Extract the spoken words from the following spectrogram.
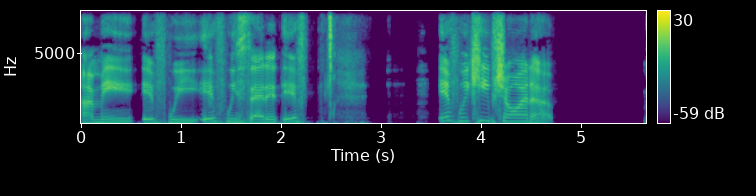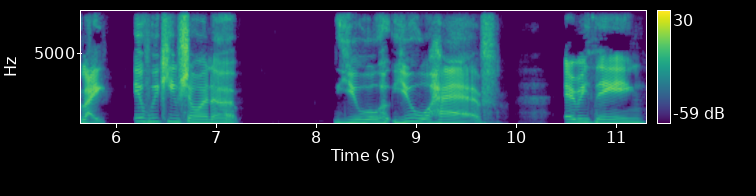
I mean, if we if we set it, if if we keep showing up, like if we keep showing up, you will you will have everything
